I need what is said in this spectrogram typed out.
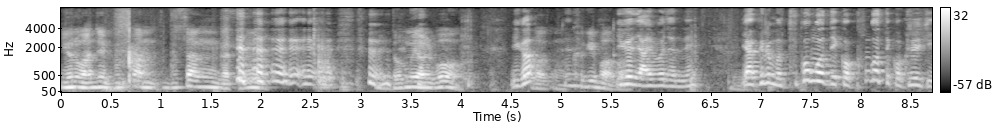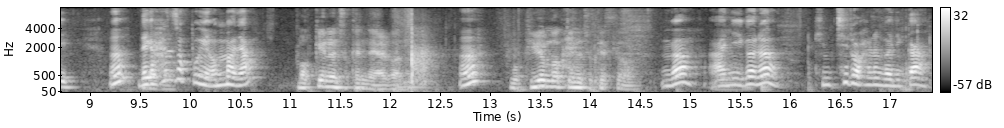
이거는 완전히 무쌍 무쌍 같은 너무 얇어. 이거? 봐봐, 어, 크기 봐봐. 이건 얇아졌네. 야 그러면 두꺼운 것도 있고 큰 것도 있고 그러지. 어? 내가 한석봉의 엄마냐? 먹기는 좋겠네 얇아서. 어? 뭐 비벼 먹기는 좋겠어. 이거? 아니 이거는 김치로 하는 거니까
